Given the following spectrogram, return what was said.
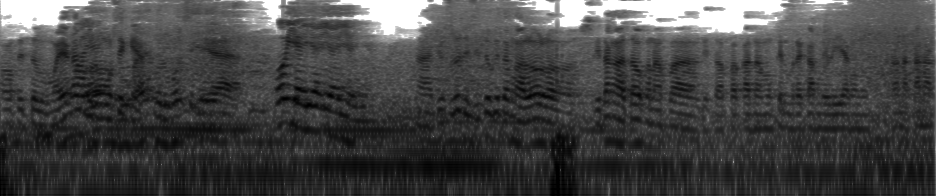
waktu itu. Bu Maya kan guru musik ya. guru musik. Iya. oh iya iya iya iya iya. Nah justru di situ kita nggak lolos. Kita nggak tahu kenapa. Kita apa karena mungkin mereka milih yang anak-anak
